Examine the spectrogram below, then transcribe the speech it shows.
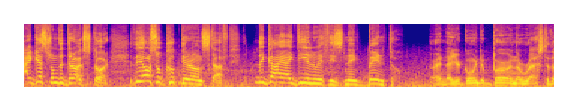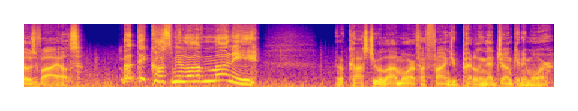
I guess from the drugstore. They also cook their own stuff. The guy I deal with is named Bento. Alright, now you're going to burn the rest of those vials. But they cost me a lot of money. It'll cost you a lot more if I find you peddling that junk anymore.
